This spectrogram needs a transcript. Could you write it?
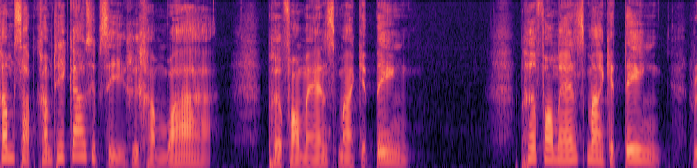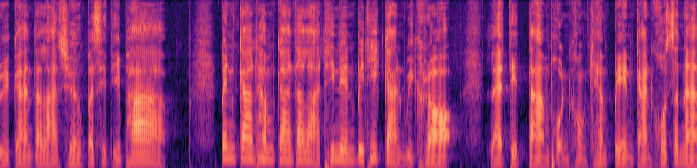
คำศัพท์คำที่ 94 คือคำว่า performance marketing performance marketing หรือการตลาดเชิงประสิทธิภาพ เป็นการทำการตลาดที่เน้นไปที่การวิเคราะห์ และติดตามผลของแคมเปญการโฆษณา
